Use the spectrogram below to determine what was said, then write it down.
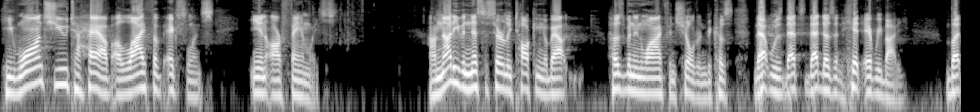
He wants you to have a life of excellence in our families. I'm not even necessarily talking about husband and wife and children because that was that's that doesn't hit everybody. But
